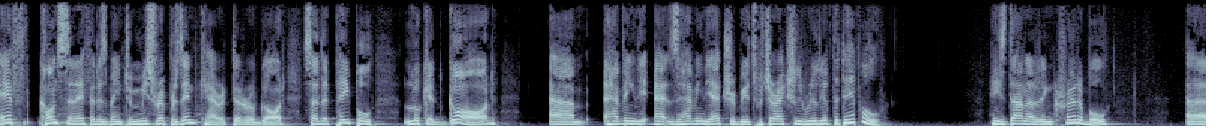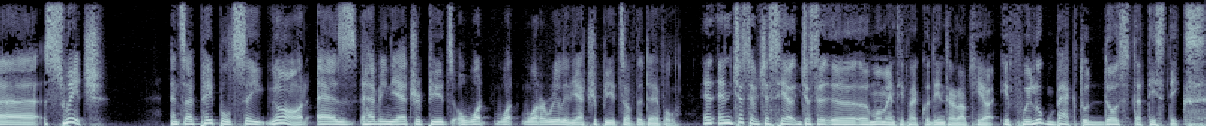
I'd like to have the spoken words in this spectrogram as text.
eff, constant effort has been to misrepresent character of God, so that people look at God um, having the as having the attributes which are actually really of the devil. He's done an incredible uh, switch, and so people see God as having the attributes, or what what what are really the attributes of the devil. And, and just just here, just a, a moment, if I could interrupt here. If we look back to those statistics,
